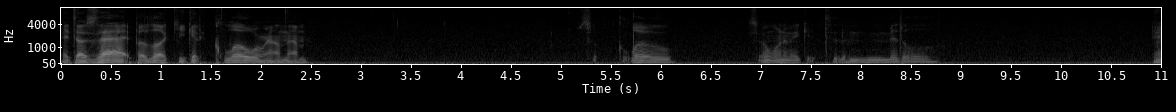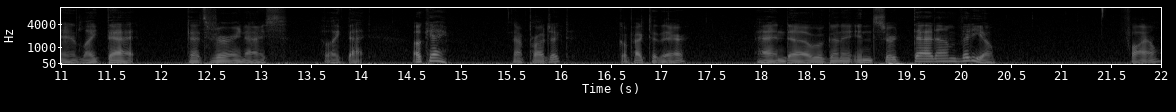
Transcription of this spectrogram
It does that, but look, you get a glow around them. So glow. So I want to make it to the middle. And like that. That's very nice. I like that. Okay. Now project. Go back to there. And uh, we're going to insert that um, video. File.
